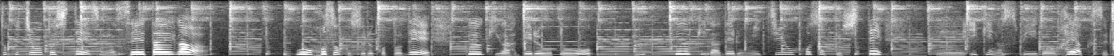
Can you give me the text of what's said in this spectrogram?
特徴としてその声帯がを細くすることで空気が出る音を空気が出る道を細くして、えー、息のスピードを速くする。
